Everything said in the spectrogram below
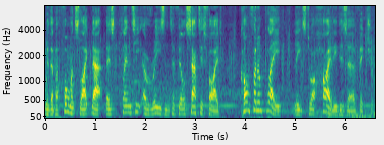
With a performance like that, there's plenty of reason to feel satisfied. Confident play leads to a highly deserved victory.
